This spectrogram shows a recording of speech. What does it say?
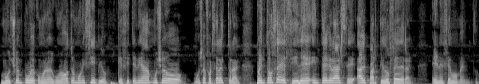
mucho empuje como en algunos otros municipios, que sí tenía mucho, mucha fuerza electoral, pues entonces decide integrarse al Partido Federal en ese momento.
